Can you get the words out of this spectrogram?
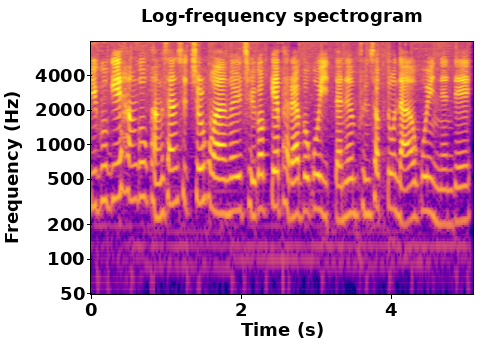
미국이 한국 방산 수출 호황을 즐겁게 바라보고 있다는 분석도 나오고 있는데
